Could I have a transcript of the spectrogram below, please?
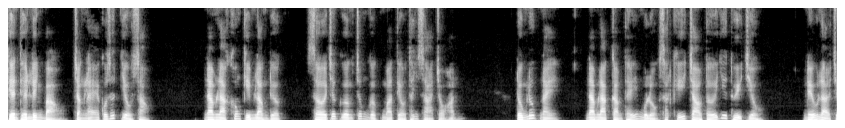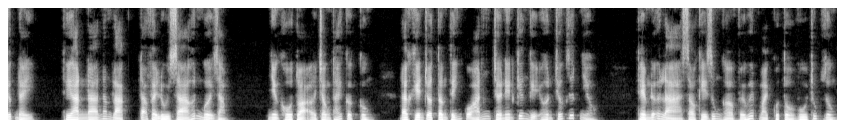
Tiền thiên linh bảo chẳng lẽ có rất nhiều sao? Nam Lạc không kìm lòng được, sờ chiếc gương trong ngực mà tiểu thanh xà cho hắn. Đúng lúc này, Nam Lạc cảm thấy một luồng sát khí trào tới như thủy triều. Nếu là trước đây, thì hẳn là Nam Lạc đã phải lùi xa hơn 10 dặm. Nhưng khô tọa ở trong thái cực cung đã khiến cho tâm tính của hắn trở nên kiêng nghị hơn trước rất nhiều. Thêm nữa là sau khi dung hợp với huyết mạch của tổ vu trúc dung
